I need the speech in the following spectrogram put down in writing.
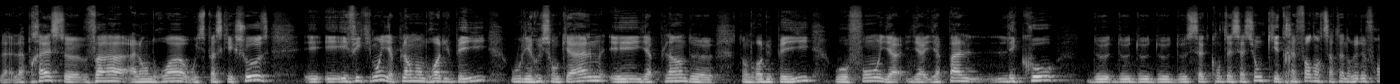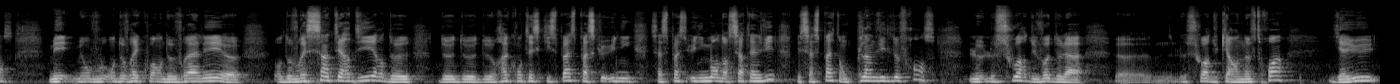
la, presse va à l'endroit où il se passe quelque chose. Et, effectivement, il y a plein d'endroits du pays où les rues sont calmes, et il y a plein d'endroits du pays où, au fond, il n'y a, a, a pas l'écho de, cette contestation qui est très forte dans certaines rues de France. Mais, on, devrait quoi? On devrait aller, euh, on devrait s'interdire de, de, raconter ce qui se passe parce que ça se passe uniquement dans certaines villes, mais ça se passe dans plein de villes de France. Le, soir du vote de la, euh, le soir du 49-3, il y a eu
